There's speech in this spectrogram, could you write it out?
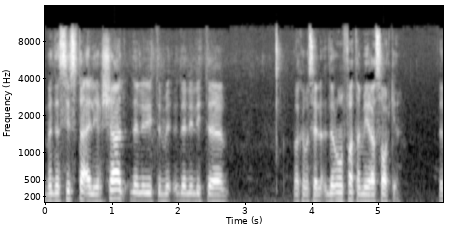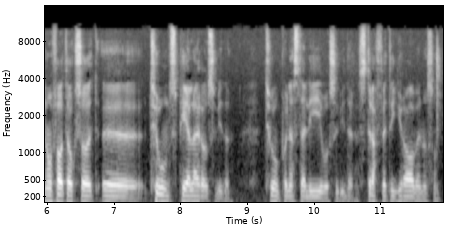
Men den sista, El-Irshad, den är lite, den är lite, vad kan man säga, den omfattar mera saker. Den omfattar också eh, uh, trons pelare och så vidare. Tron på nästa liv och så vidare. Straffet i graven och sånt.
